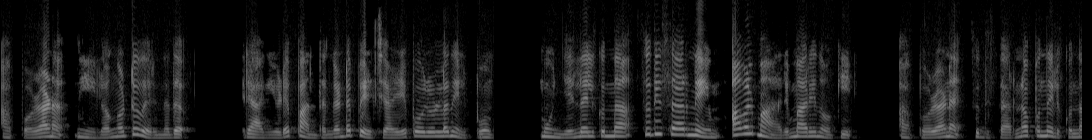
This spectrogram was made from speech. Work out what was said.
അപ്പോഴാണ് നീലു അങ്ങോട്ട് വരുന്നത്. രാഗിയുടെ പന്തം കണ്ട പെരിച്ചാഴിയെ പോലുള്ള നിൽപ്പും മുന്നിൽ നിൽക്കുന്ന സുധി സാറിനെയും അവൾ മാറി മാറി നോക്കി. അപ്പോഴാണ് സുധി സാറിനൊപ്പം നിൽക്കുന്ന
